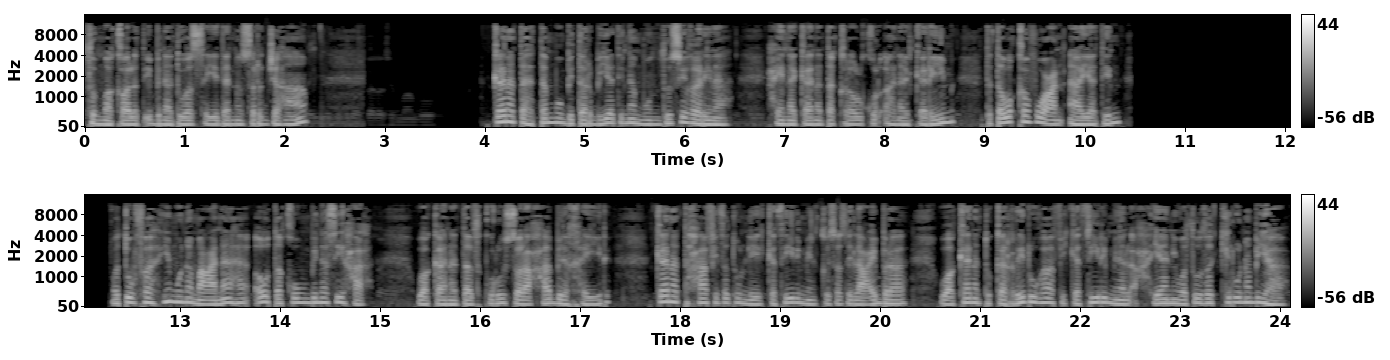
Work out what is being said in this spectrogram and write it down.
ثم قالت ابنتها السيدة نصر جهاں كانت تهتم بتربيتنا منذ صغرنا. حين كانت تقرأ القرآن الكريم تتوقف عن آية وتفهمنا معناها أو تقوم بنصيحة. وكانت تذكر صلاحها بالخير كانت حافظة لكثير من قصص العبرة وكانت تكررها في كثير من الأحيان وتذكرنا بها.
